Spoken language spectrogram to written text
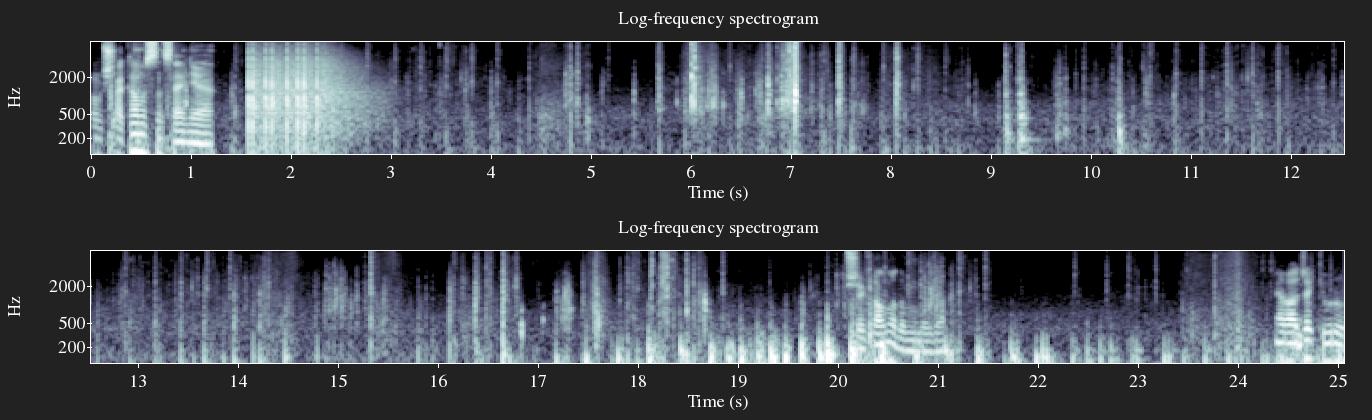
Oğlum şaka mısın sen ya? Bir şey kalmadı mı burada? Ne kalacak ki bro?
